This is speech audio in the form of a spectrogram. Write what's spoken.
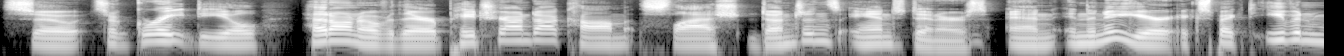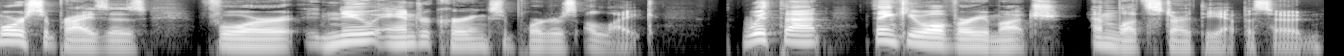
So it's a great deal. Head on over there, patreon.com slash dungeons and dinners. And in the new year, expect even more surprises for new and recurring supporters alike. With that, thank you all very much, and let's start the episode.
